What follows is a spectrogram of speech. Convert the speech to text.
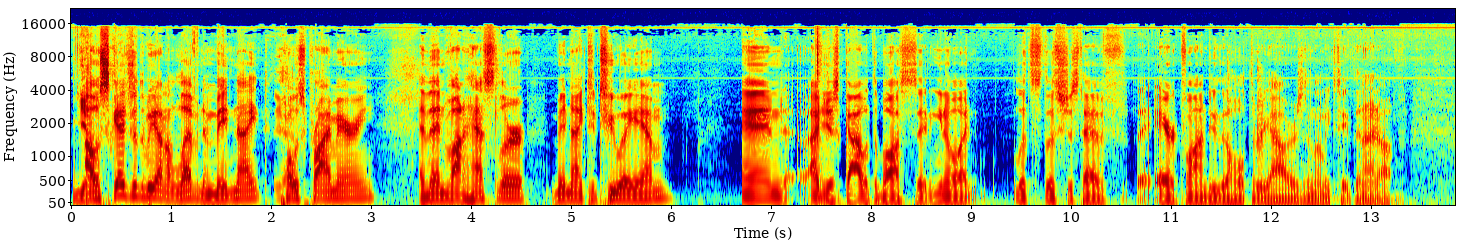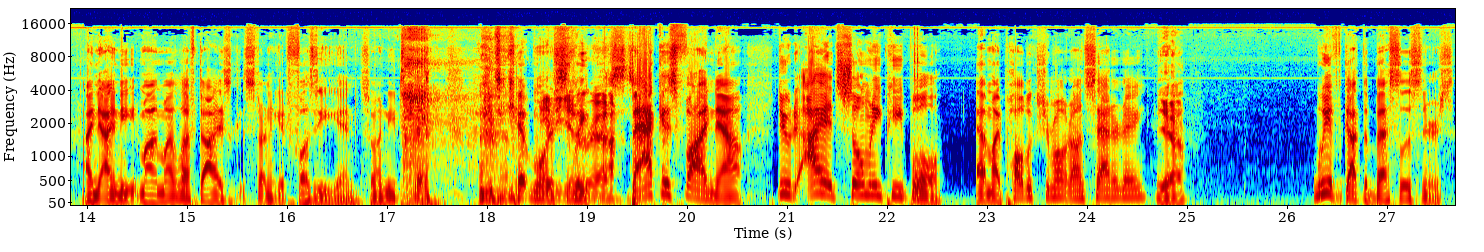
Yeah. I was scheduled to be on 11 to midnight post primary, and then Von Haessler midnight to 2 a.m. And I just got with the boss and said, you know what, let's let's just have Eric Vaughn do the whole three hours and let me take the night off. I, I need my, my left eye is starting to get fuzzy again, so I need to I need to get more Need to get sleep. rest. Back is fine now, dude. I had so many people at my Publix remote on Saturday Yeah. we've got the best listeners.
